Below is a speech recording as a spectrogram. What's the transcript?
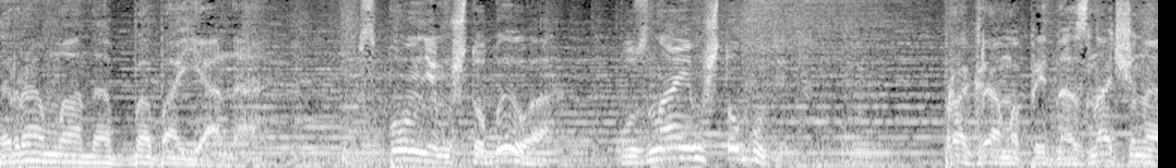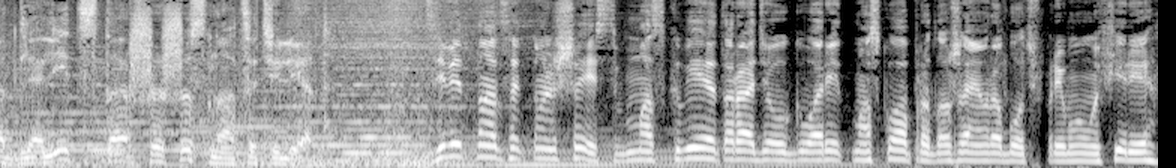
Романа Бабаяна. Вспомним, что было, узнаем, что будет – Программа предназначена для лиц старше 16 лет. 19.06 в Москве. Это радио «Говорит Москва». Продолжаем работать в прямом эфире.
